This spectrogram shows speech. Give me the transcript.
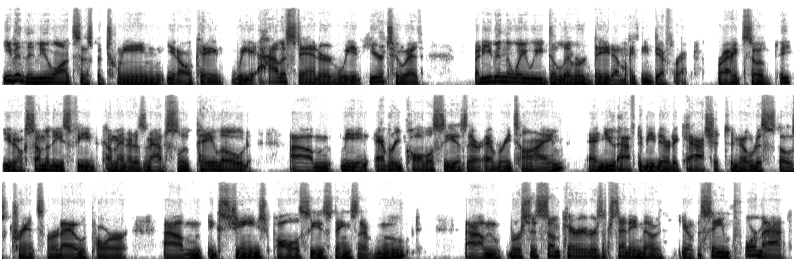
even the nuances between, you know, okay, we have a standard, we adhere to it, but even the way we deliver data might be different, right? So, you know, some of these feeds come in as an absolute payload, um, meaning every policy is there every time, and you have to be there to catch it to notice those transferred out or um, exchanged policies, things that have moved. Um, versus some carriers are sending the you know the same format,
